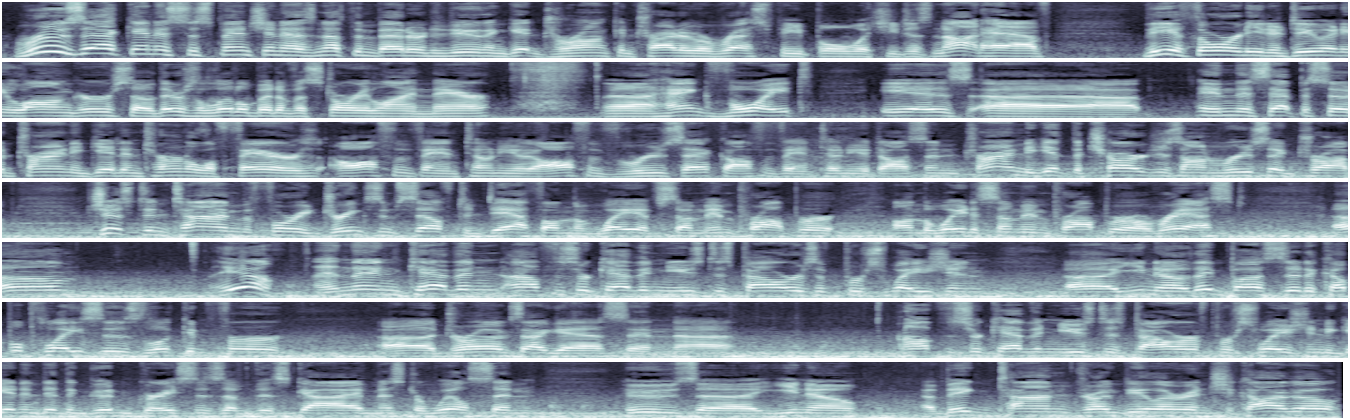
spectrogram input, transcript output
Ruzek in his suspension has nothing better to do than get drunk and try to arrest people, which he does not have the authority to do any longer. So there's a little bit of a storyline there. Uh, Hank Voight is uh, in this episode trying to get internal affairs off of Antonio, off of Ruzek, off of Antonio Dawson, trying to get the charges on Ruzek dropped just in time before he drinks himself to death on the way of some improper, on the way to some improper arrest. Um, yeah, and then Kevin, Officer Kevin, used his powers of persuasion. Uh, you know, they busted a couple places looking for uh, drugs, I guess, and uh, Officer Kevin used his power of persuasion to get into the good graces of this guy, Mr. Wilson, who's, uh, you know, a big time drug dealer in Chicago.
